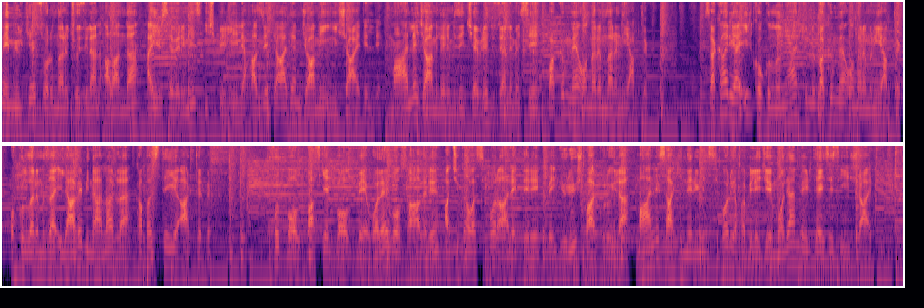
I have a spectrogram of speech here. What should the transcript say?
ve mülkiyet sorunları çözülen alanda hayırseverimiz işbirliğiyle Hazreti Adem Camii inşa edildi. Mahalle camilerimizin çevre düzenlemesi, bakım ve onarımlarını yaptık. Sakarya İlkokulu'nun her türlü bakım ve onarımını yaptık. Okullarımıza ilave binalarla kapasiteyi arttırdık. Futbol, basketbol ve voleybol sahaları, açık hava spor aletleri ve yürüyüş parkuruyla mahalle sakinlerinin spor yapabileceği modern bir tesis inşa ettik.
